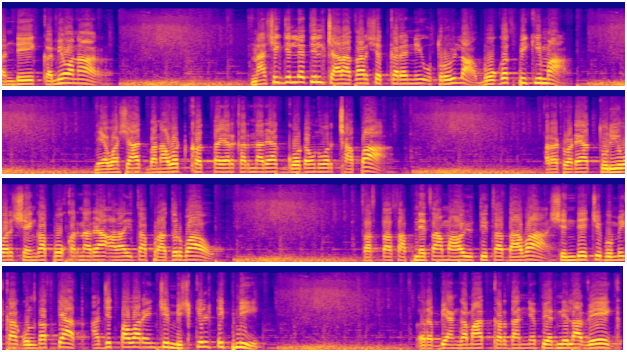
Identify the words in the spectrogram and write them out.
थंडी कमी होणार. नाशिक जिल्ह्यातील चार हजार शेतकऱ्यांनी उतरविला बोगस पीक विमा. नेवाशात बनावट खत तयार करणाऱ्या गोडाऊनवर छापा. मराठवाड्यात तुरीवर शेंगा पोखरणाऱ्या अळाईचा प्रादुर्भाव. सस्ता सापनेचा महायुतीचा दावा शिंदेची भूमिका गुलदस्त्यात अजित पवार यांची मिश्किल टिप्पणी. रब्बी हंगामात कडधान्य पेरणीला वेग.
